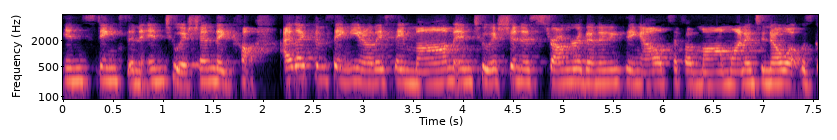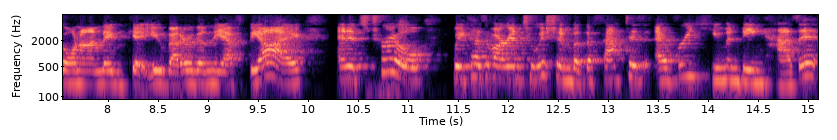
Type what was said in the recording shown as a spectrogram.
instincts and intuition. They call, I like them saying, you know, they say mom intuition is stronger than anything else. If a mom wanted to know what was going on, they'd get you better than the FBI. And it's true because of our intuition. But the fact is, every human being has it.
